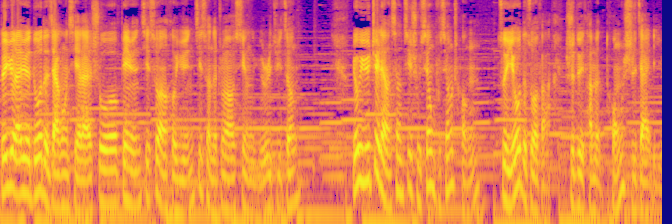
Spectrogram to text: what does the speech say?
对越来越多的加工企业来说，边缘计算和云计算的重要性与日俱增。由于这两项技术相辅相成，最优的做法是对它们同时加以利用。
